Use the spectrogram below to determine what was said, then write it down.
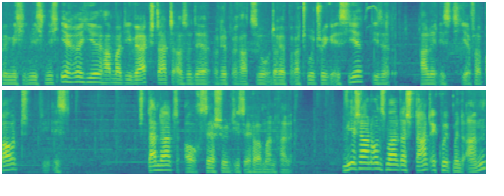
wenn mich nicht, nicht irre, hier haben wir die Werkstatt, also der Reparation, der Reparaturtrigger ist hier. Diese Halle ist hier verbaut. Die ist Standard, auch sehr schön, diese Hörmann-Halle. Wir schauen uns mal das Startequipment an.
